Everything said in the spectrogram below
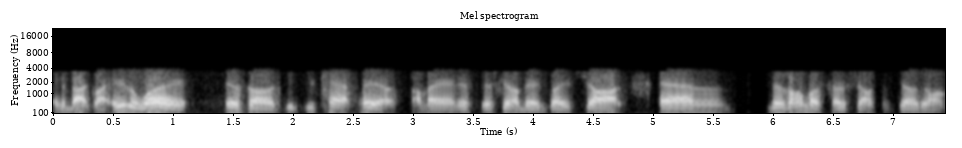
in the background, either way is uh you, can't miss. I mean, it's it's going to be a great shot, and there's almost no shots that aren't going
